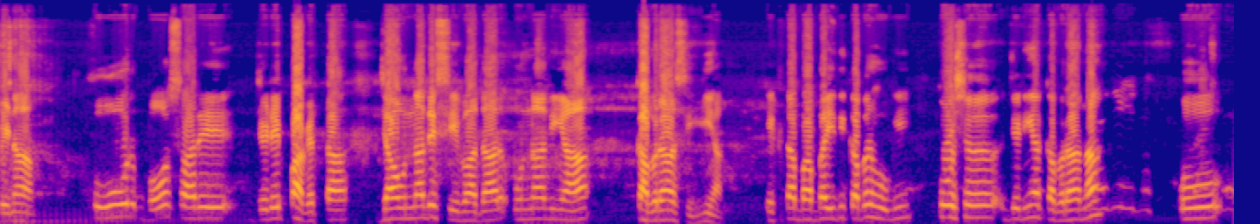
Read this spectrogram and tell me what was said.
ਬਿਨਾ ਹੋਰ ਬਹੁਤ ਸਾਰੇ ਜਿਹੜੇ ਭਗਤ ਆ ਜਾਂ ਉਹਨਾਂ ਦੇ ਸੇਵਾਦਾਰ ਉਹਨਾਂ ਦੀਆਂ ਕਬਰਾਂ ਸੀਗੀਆਂ। ਇੱਕ ਤਾਂ ਬਾਬਾ ਜੀ ਦੀ ਕਬਰ ਹੋ ਗਈ ਕੁਝ ਜਿਹੜੀਆਂ ਕਬਰਾਂ ਨਾ ਉਹ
